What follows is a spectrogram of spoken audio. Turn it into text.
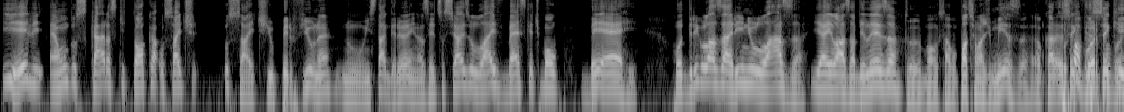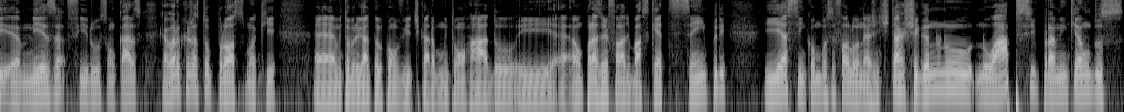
e ele é um dos caras que toca o site, o site e o perfil, né, no Instagram e nas redes sociais, o Live Basketball BR. Rodrigo Lazzarini, o Laza. E aí, Laza, beleza? Tudo bom, Gustavo? Pode chamar de mesa? É um cara, por eu sei, favor, eu sei que é, mesa, Firu são caras que agora que eu já estou próximo aqui, é, muito obrigado pelo convite, cara, muito honrado e é, é um prazer falar de basquete sempre. E assim, como você falou, né, a gente está chegando no, no ápice, para mim, que é um dos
